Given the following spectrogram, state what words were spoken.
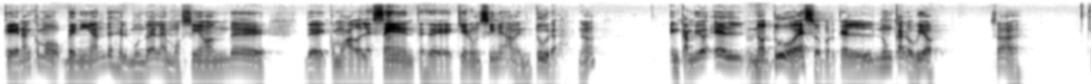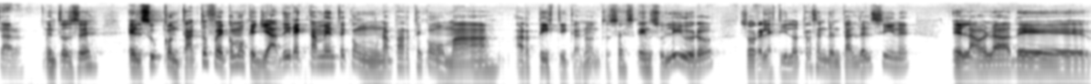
que eran como, venían desde el mundo de la emoción de, de como adolescentes, de quiero un cine de aventura, ¿no? En cambio, él no tuvo eso, porque él nunca lo vio, ¿sabes? Claro. Entonces, el subcontacto fue como que ya directamente con una parte como más artística, ¿no? Entonces, en su libro sobre el estilo trascendental del cine, él habla de,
